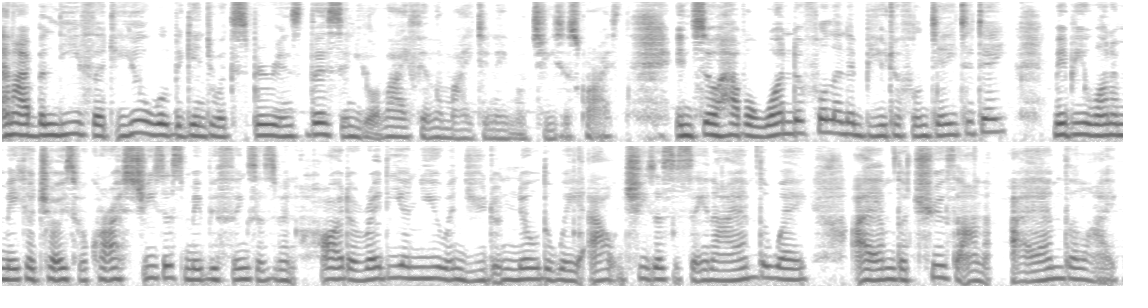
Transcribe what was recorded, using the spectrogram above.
And I believe that you will begin to experience this in your life in the mighty name of Jesus Christ. And so have a wonderful and a beautiful day today. Maybe you want to make a choice for Christ Jesus. Maybe things has been hard already on you and you don't know the way out. Jesus is saying, I am the way, I am the truth, and I am the life.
